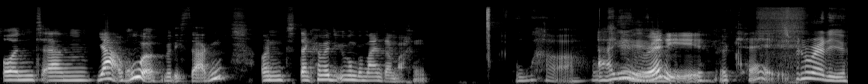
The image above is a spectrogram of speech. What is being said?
Und ähm, ja, Ruhe, würde ich sagen. Und dann können wir die Übung gemeinsam machen. Uha. Okay. Are you ready? Okay. Ich bin ready.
